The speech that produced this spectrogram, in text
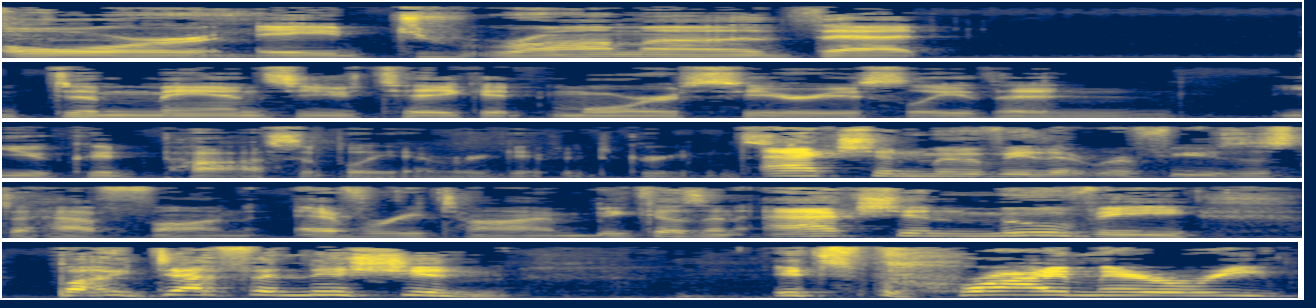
or a drama that demands you take it more seriously than you could possibly ever give it credence. action movie that refuses to have fun every time because an action movie by definition its primary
